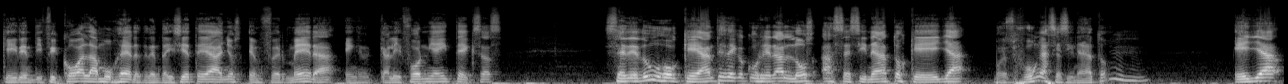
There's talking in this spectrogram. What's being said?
que identificó a la mujer de 37 años, enfermera en California y Texas, se dedujo que antes de que ocurrieran los asesinatos que ella pues fue un asesinato. Ella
